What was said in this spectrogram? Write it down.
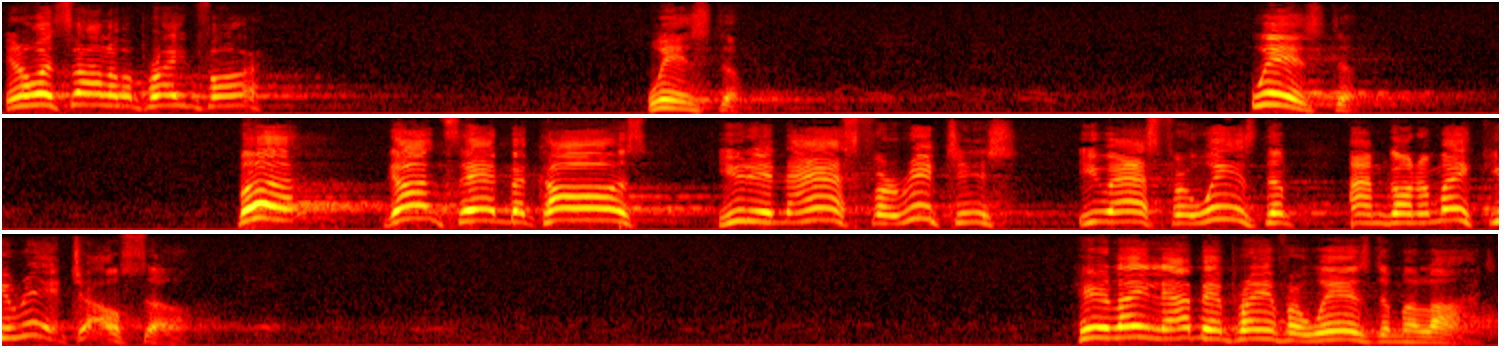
You know what Solomon prayed for? Wisdom. Wisdom. But God said, because you didn't ask for riches, you asked for wisdom, I'm going to make you rich also. Here lately, I've been praying for wisdom a lot.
